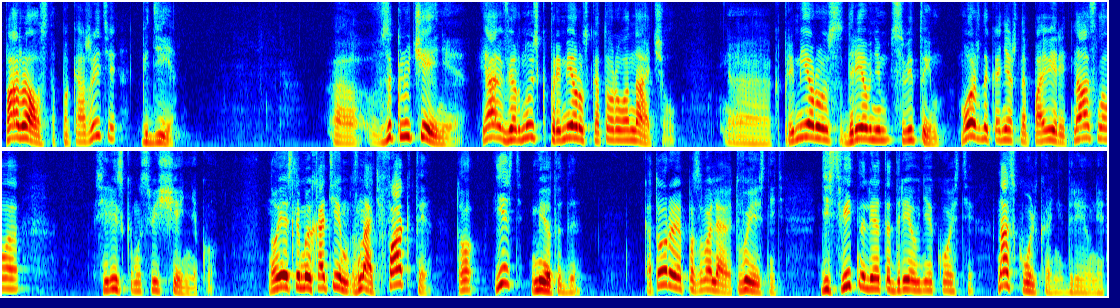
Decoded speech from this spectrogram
пожалуйста, покажите, где. Э, в заключение я вернусь к примеру, с которого начал. Э, к примеру, с древним святым. Можно, конечно, поверить на слово сирийскому священнику. Но если мы хотим знать факты, то есть методы, которые позволяют выяснить, действительно ли это древние кости, насколько они древние.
